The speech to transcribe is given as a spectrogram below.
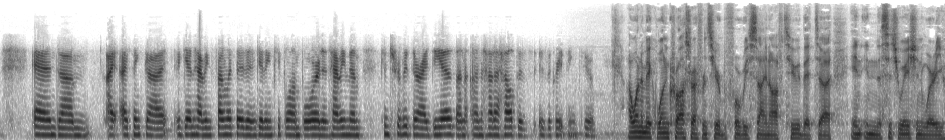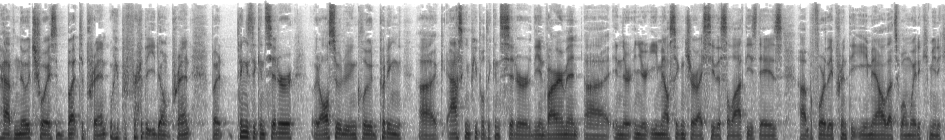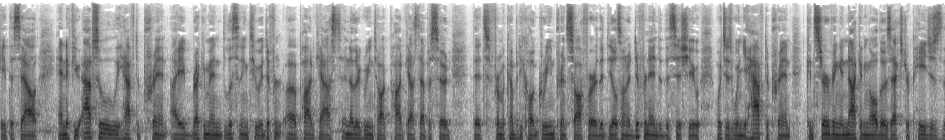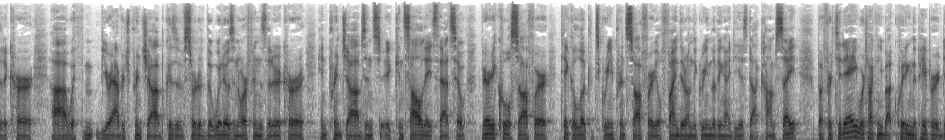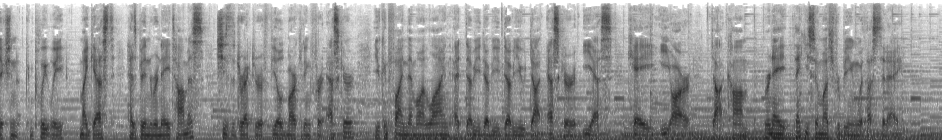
And um, I, I think, uh, again, having fun with it and getting people on board and having them contribute their ideas on, on how to help is, is a great thing too. I want to make one cross reference here before we sign off too. That uh, in in the situation where you have no choice but to print, we prefer that you don't print. But things to consider would also include putting uh, asking people to consider the environment uh, in their in your email signature. I see this a lot these days uh, before they print the email. That's one way to communicate this out. And if you absolutely have to print, I recommend listening to a different uh, podcast, another Green Talk podcast episode that's from a company called Greenprint Software that deals on a different end of this issue, which is when you have to print, conserving and not getting all those extra pages that occur uh, with your average print job because of sort of the widows and orphans that occur in print jobs, and it consolidates that. So very cool software. Take a look. It's Greenprint Software. You'll find it on the greenlivingideas.com site. But for today, we're talking about quitting the paper addiction completely. My guest has been Renee Thomas. She's the director of field marketing for Esker. You can find them online at www.esker.com E-S-K-E-R dot com. Renee, thank you so much for being with us today.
